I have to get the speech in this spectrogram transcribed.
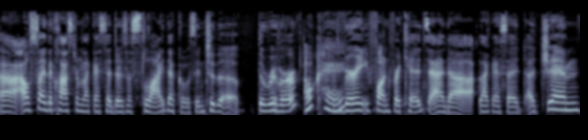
uh, outside the classroom, like I said, there's a slide that goes into the the river. Okay. very fun for kids. And uh, like I said, a gym,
